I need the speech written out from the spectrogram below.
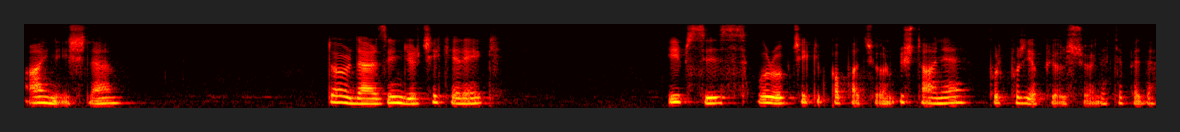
aynı işlem dörder zincir çekerek ipsiz vurup çekip kapatıyorum. 3 tane pırpır yapıyoruz şöyle tepede.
